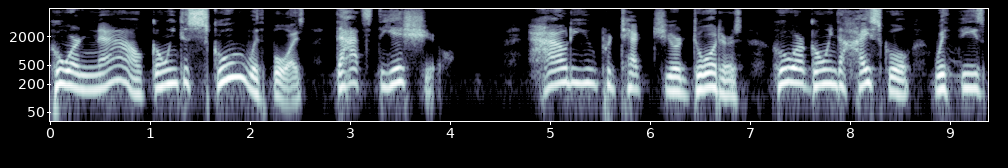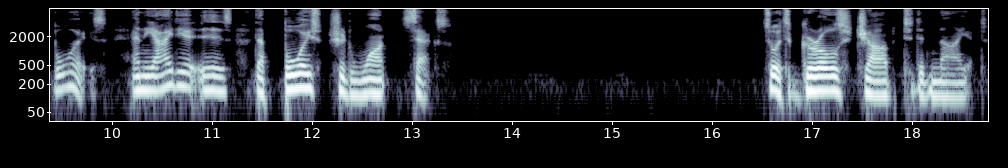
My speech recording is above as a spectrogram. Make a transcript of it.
who are now going to school with boys. That's the issue. How do you protect your daughters who are going to high school with these boys? And the idea is that boys should want sex. So it's girls' job to deny it.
